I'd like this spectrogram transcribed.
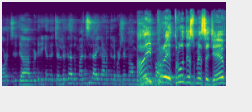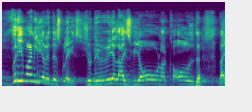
കുറച്ച് ജ- ഇവിടെ ഇരിക്കുന്ന ചിലർക്ക് അത് മനസ്സിലായി കാണത്തില്ല പക്ഷെ നമ്മൾ I ഭൂരിഭാഗം- pray through this message, everyone here in this place should realize we all are called by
